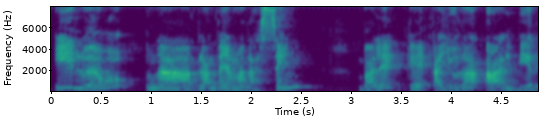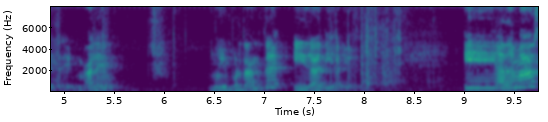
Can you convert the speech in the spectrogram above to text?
y luego una planta llamada Sen, ¿vale? Que ayuda al vientre, ¿vale? Muy importante, ir a diario. Y además,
